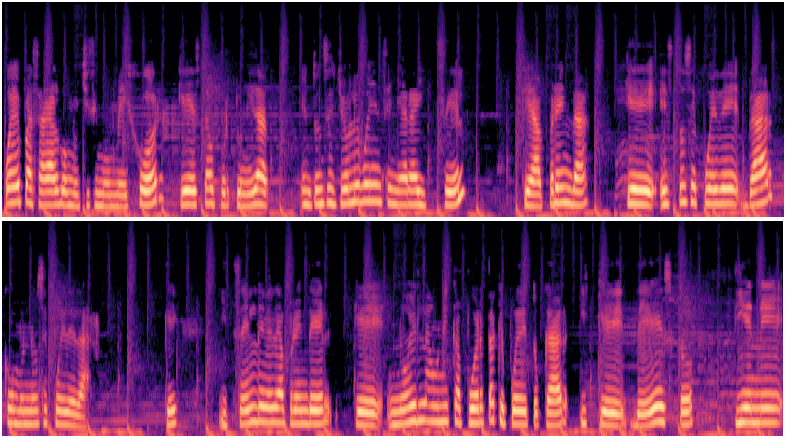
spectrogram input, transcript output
puede pasar algo muchísimo mejor que esta oportunidad. Entonces yo le voy a enseñar a Itzel que aprenda que esto se puede dar como no se puede dar. ¿okay? Itzel debe de aprender que no es la única puerta que puede tocar y que de esto tiene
